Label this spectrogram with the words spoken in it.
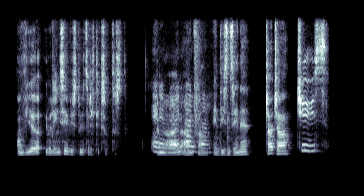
Und wir überlegen Sie, wie du jetzt richtig gesagt hast. Einen neuen Anfang. In diesem Sinne, ciao, ciao. Tschüss.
